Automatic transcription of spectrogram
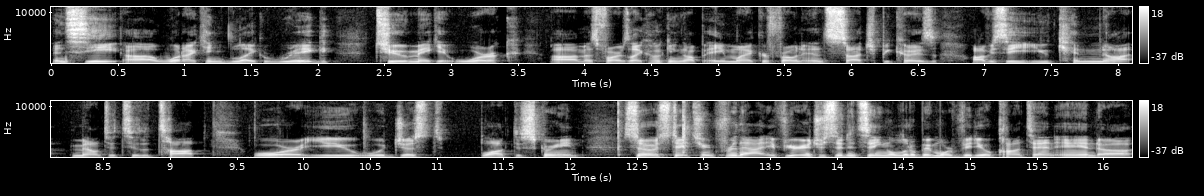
and see uh, what I can like rig to make it work um, as far as like hooking up a microphone and such because obviously you cannot mount it to the top or you would just block the screen. So stay tuned for that if you're interested in seeing a little bit more video content and uh,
